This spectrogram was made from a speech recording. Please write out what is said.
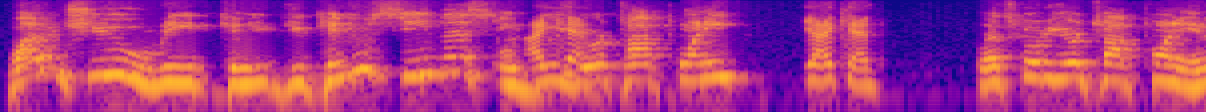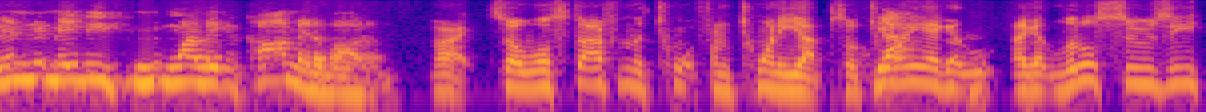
Why don't you read? Can you do? Can you see this and I do your top twenty? yeah, I can. Let's go to your top twenty, and then maybe you want to make a comment about them. All right, so we'll start from the tw- from twenty up. So twenty, I got I got Little Susie,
